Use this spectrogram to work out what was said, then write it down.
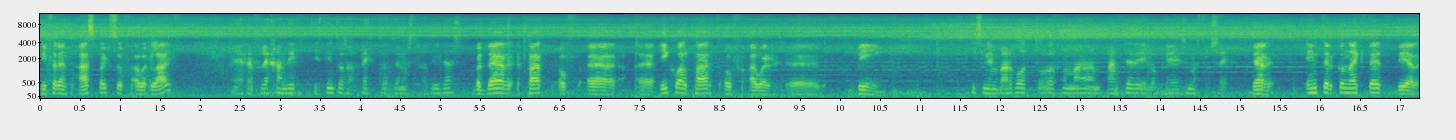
different aspects of our life, eh, reflejan di- distintos aspectos de nuestras vidas, but they are part of uh, uh, equal part of our uh, being. y sin embargo todos forman parte de lo que es nuestro ser. They are interconnected. They are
